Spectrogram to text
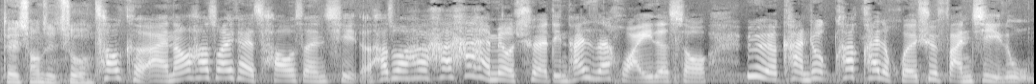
对，双子座。超可爱。然后他说一开始超生气的，他说他他他还没有确定，他一直在怀疑的时候，越看就他开始回去翻记录，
